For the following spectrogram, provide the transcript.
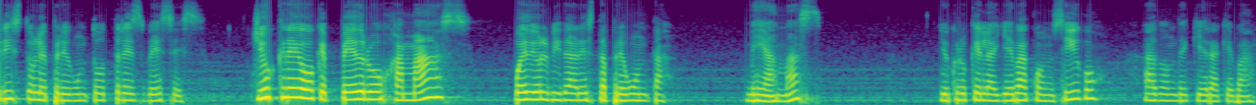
Cristo le preguntó tres veces. Yo creo que Pedro jamás puede olvidar esta pregunta. ¿Me amas? Yo creo que la lleva consigo a donde quiera que va.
